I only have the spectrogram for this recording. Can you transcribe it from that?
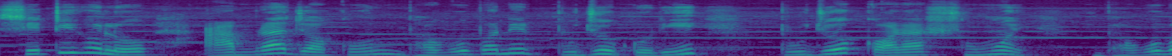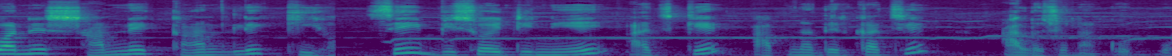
সেটি হলো আমরা যখন ভগবানের পুজো করি, পুজো করার সময় ভগবানের সামনে কাঁদলে কী হয়? সেই বিষয়টি নিয়েই আজকে আপনাদের কাছে আলোচনা করব।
